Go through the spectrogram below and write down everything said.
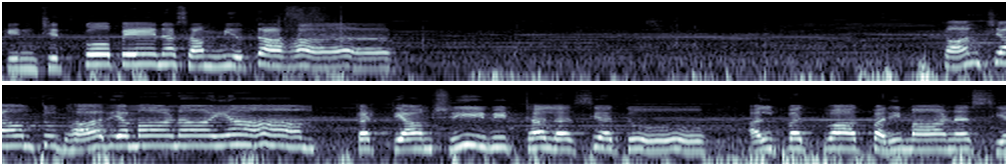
किञ्चित् कोपेन संयुतः। काञ्च्यां तु धार्यमाणायां कट्यां श्रीविठ्ठलस्य तु अल्पत्वात् परिमाणस्य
